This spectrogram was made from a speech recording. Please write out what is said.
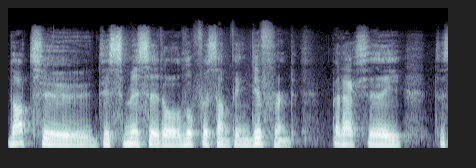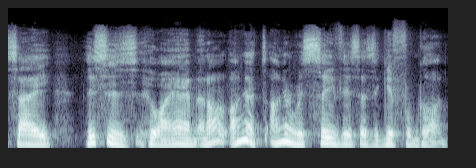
not to dismiss it or look for something different, but actually to say, this is who I am, and I'm going, to, I'm going to receive this as a gift from God.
